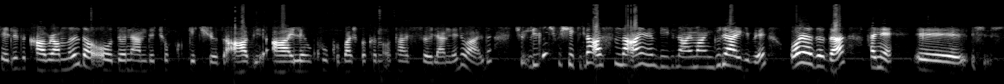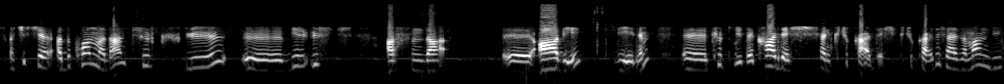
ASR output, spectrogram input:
şeyleri de kavramları da o dönemde çok geçiyordu. Abi, aile hukuku, başbakanın o tarz söylemleri vardı. Şu ilginç bir şekilde aslında aynı Bilgin Ayman Güler gibi orada da hani e, açıkça adı konmadan Türklüğü e, bir üst aslında e, abi diyelim. E, Kürtlüğü de kardeş, hani küçük kardeş. Küçük kardeş her zaman büyük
